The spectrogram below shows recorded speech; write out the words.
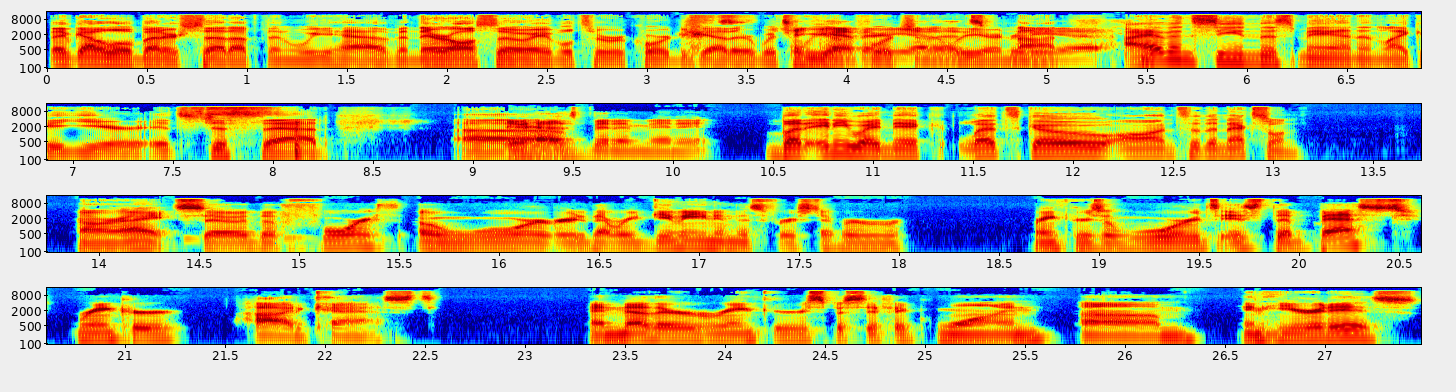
They've got a little better setup than we have, and they're also able to record together, which together, we unfortunately yeah, are not. Yeah. I haven't seen this man in like a year. It's just sad. Uh, it has been a minute. But anyway, Nick, let's go on to the next one. All right. So the fourth award that we're giving in this first ever Rankers Awards is the Best Ranker Podcast. Another ranker specific one. Um, and here it is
